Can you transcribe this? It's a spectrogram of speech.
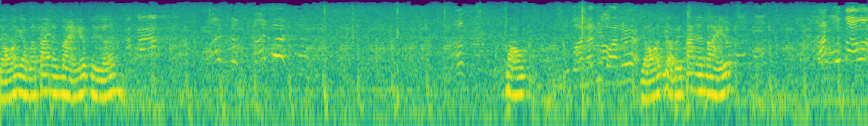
ย้อนกลับมาตั้งกันใหม่ครับเหนือ องบอลนะที่บอลด้วยย้อนกลับไปตั้งกันใหม่ครับบอลเปล่าอะ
